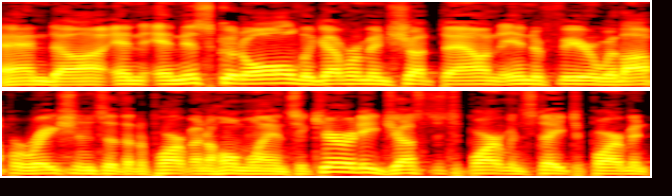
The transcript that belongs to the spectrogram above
And, uh, and, and this could all, the government shutdown, interfere with operations of the Department of Homeland Security, Justice Department, State Department,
